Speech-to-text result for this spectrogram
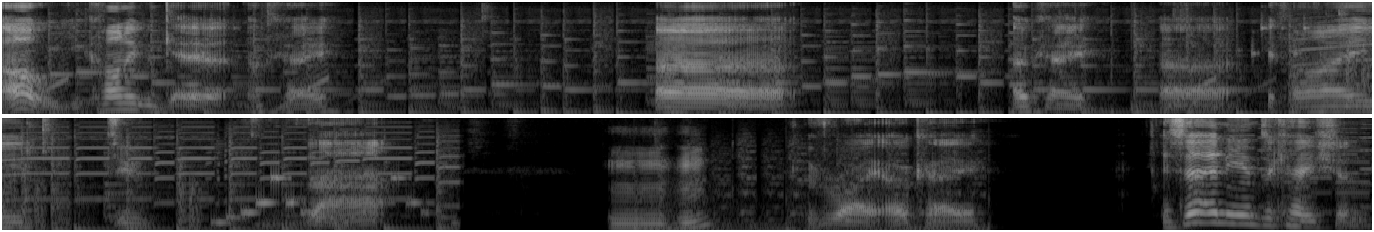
Oh, you can't even get it. Okay. Uh. Okay. Uh, if I do that. Mm-hmm. Right, okay. Is there any indication?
